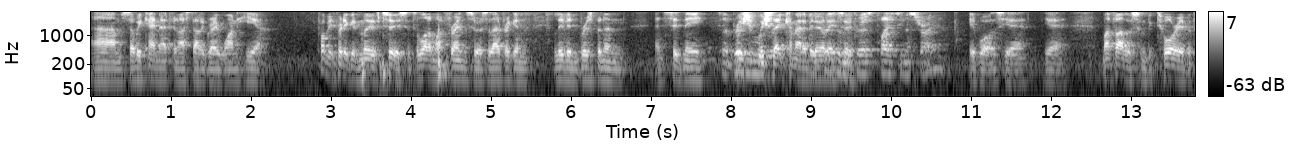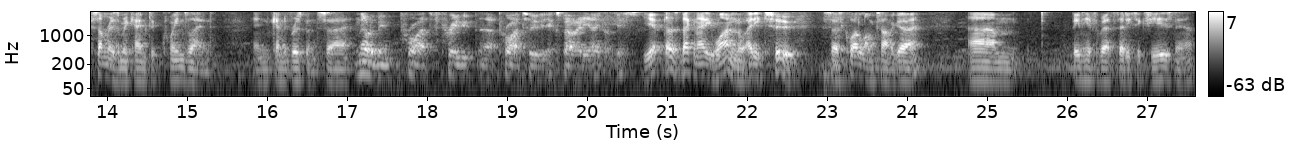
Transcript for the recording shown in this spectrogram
Um, so we came out and I started grade one here. Probably a pretty good move too, since a lot of my friends who are South African live in Brisbane and, and Sydney. So wish, wish they'd come out a bit earlier too. The first place in Australia. It was, yeah, yeah. My father was from Victoria, but for some reason we came to Queensland and came to Brisbane. So and that would have been prior to pre, uh, prior to Expo '88, I guess. Yep, that was back in '81 or '82, so it's quite a long time ago. Um, been here for about 36 years now.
